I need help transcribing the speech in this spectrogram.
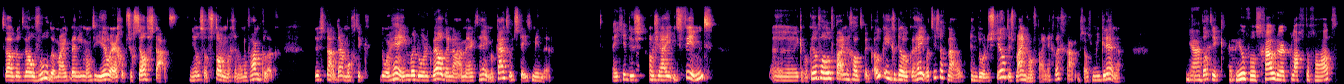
Terwijl ik dat wel voelde, maar ik ben iemand die heel erg op zichzelf staat. Heel zelfstandig en onafhankelijk. Dus nou, daar mocht ik doorheen, waardoor ik wel daarna merkte, hé, hey, mijn kuit wordt steeds minder. Weet je, dus als jij iets vindt, uh, ik heb ook heel veel hoofdpijn gehad, ben ik ook ingedoken, hé, hey, wat is dat nou? En door de stilte is mijn hoofdpijn echt weggegaan, zelfs migraine. Ja, dat ik... ik heb heel veel schouderklachten gehad.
